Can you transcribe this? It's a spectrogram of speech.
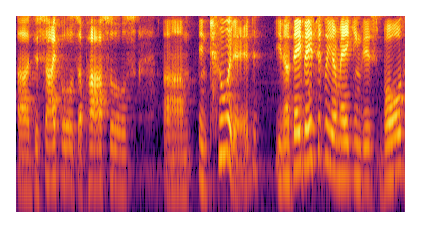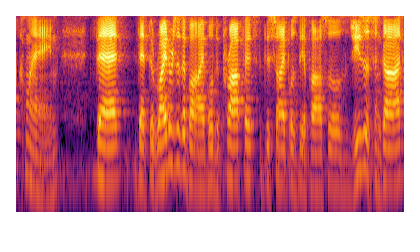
uh, disciples, apostles um, intuited. You know, they basically are making this bold claim that that the writers of the Bible, the prophets, the disciples, the apostles, Jesus and God,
